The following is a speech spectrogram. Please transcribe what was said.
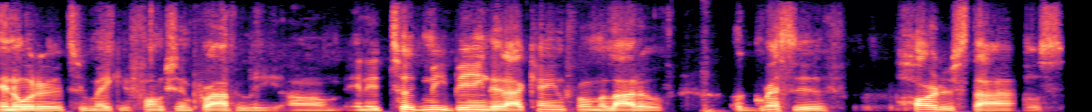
in order to make it function properly. Um, and it took me, being that I came from a lot of aggressive, harder styles,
